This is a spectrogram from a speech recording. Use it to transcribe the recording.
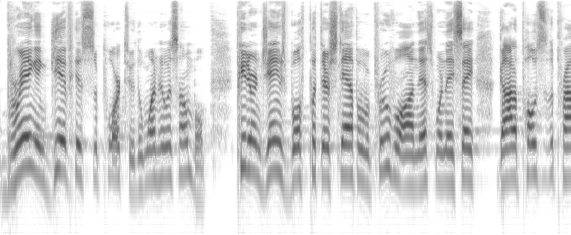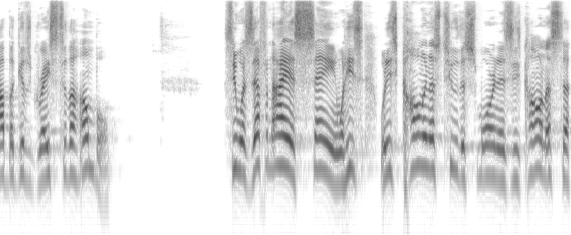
bring and give his support to, the one who is humble. Peter and James both put their stamp of approval on this when they say, God opposes the proud but gives grace to the humble. See, what Zephaniah is saying, what he's, what he's calling us to this morning is he's calling us to,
